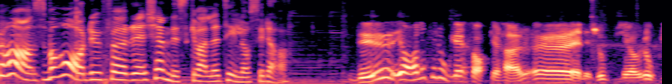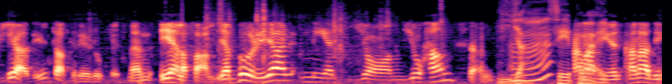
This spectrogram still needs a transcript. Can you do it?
Du Hans, vad har du för eh, kändisskvaller till oss idag? Du, jag har lite roliga saker här. Eh, eller roliga och roliga, det är ju inte alltid det är roligt. Men i alla fall, jag börjar med Jan Johansen. Ja, se på Han hade mig. ju, han hade,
